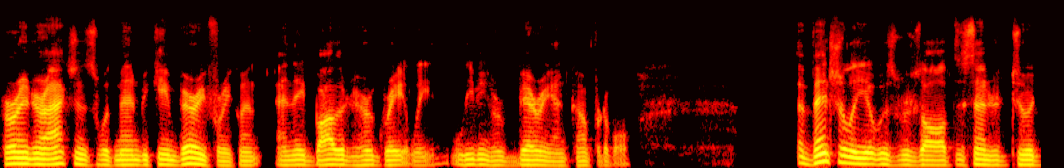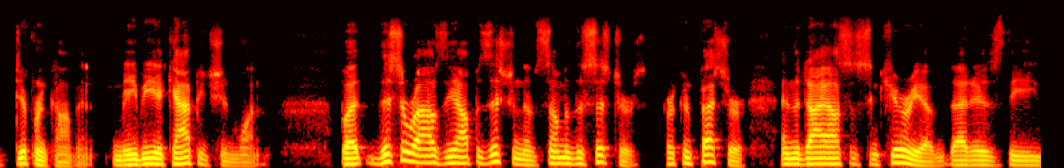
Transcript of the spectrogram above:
her interactions with men became very frequent and they bothered her greatly, leaving her very uncomfortable. Eventually, it was resolved to send her to a different convent, maybe a Capuchin one. But this aroused the opposition of some of the sisters, her confessor, and the diocesan curia, that is the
